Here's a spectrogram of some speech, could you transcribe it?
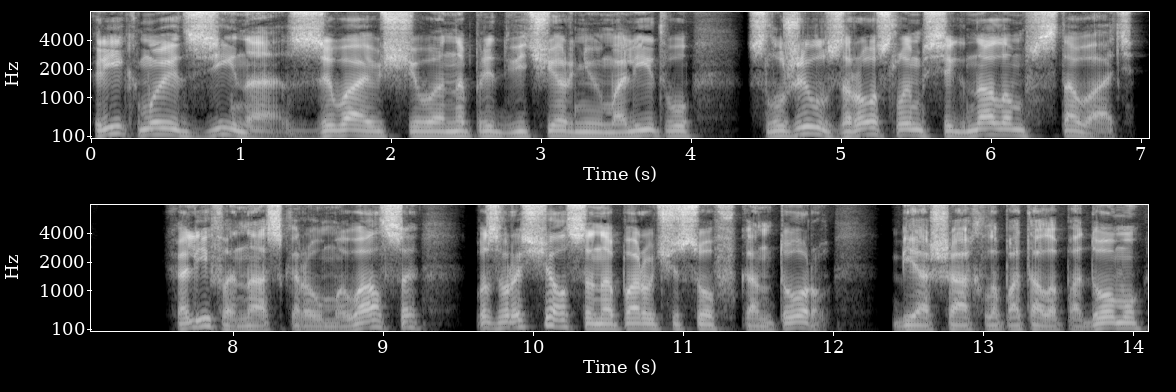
Крик Муэдзина, сзывающего на предвечернюю молитву, служил взрослым сигналом вставать. Халифа наскоро умывался, возвращался на пару часов в контору, Биаша хлопотала по дому,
